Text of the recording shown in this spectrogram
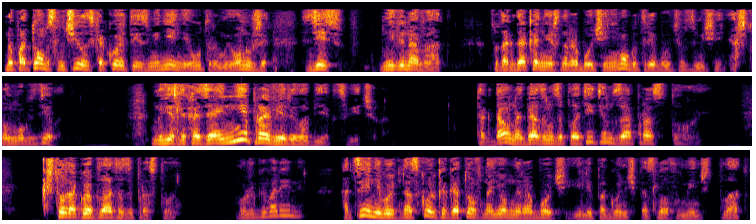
Но потом случилось какое-то изменение утром, и он уже здесь не виноват, то тогда, конечно, рабочие не могут требовать возмещения. А что он мог сделать? Но если хозяин не проверил объект с вечера, тогда он обязан заплатить им за простой. Что такое плата за простой? Мы уже говорили. Оценивают, насколько готов наемный рабочий или погонщик ослов уменьшить плату,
